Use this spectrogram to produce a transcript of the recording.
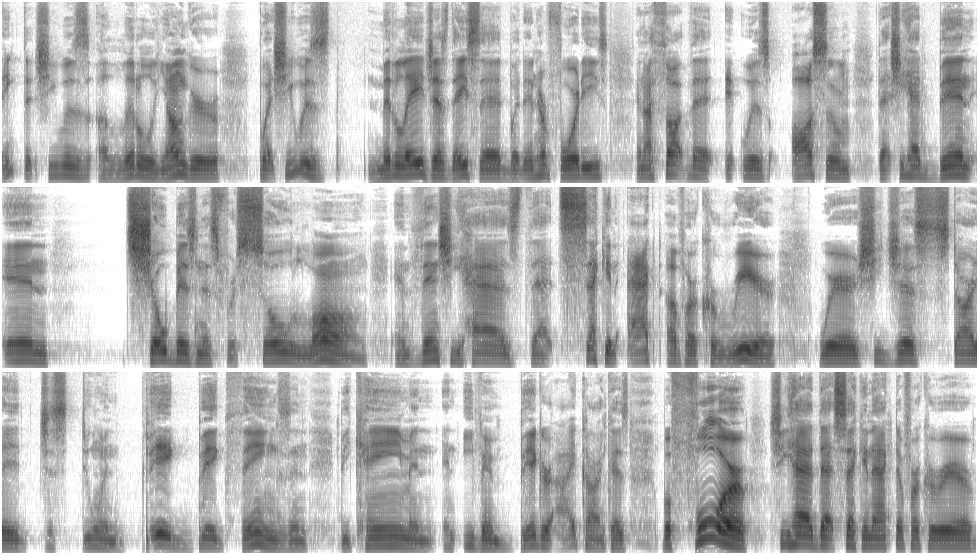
think that she was a little younger, but she was middle age, as they said, but in her 40s. And I thought that it was awesome that she had been in show business for so long. And then she has that second act of her career where she just started just doing big, big things and became an, an even bigger icon. Because before she had that second act of her career,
